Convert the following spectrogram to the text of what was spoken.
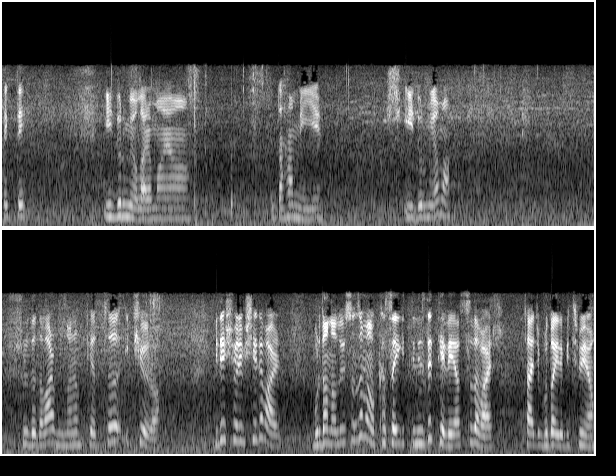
pek de iyi durmuyorlar ama ya. Bu daha mı iyi? Hiç iyi durmuyor ama. Şurada da var. Bunların fiyatı 2 euro. Bir de şöyle bir şey de var. Buradan alıyorsunuz ama kasaya gittiğinizde TVA'sı da var. Sadece buradayla bitmiyor.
